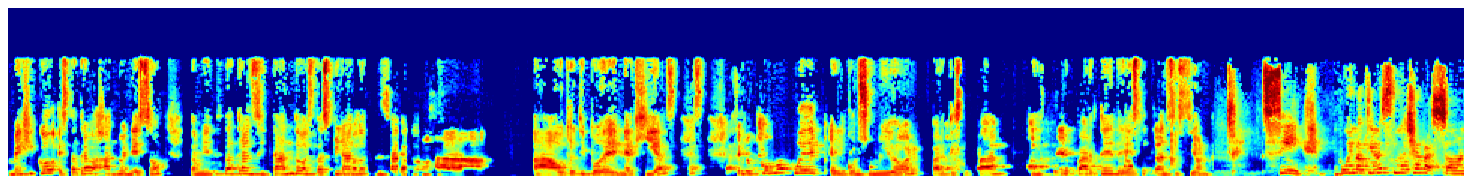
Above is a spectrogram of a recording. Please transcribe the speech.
México está trabajando en eso, también está transitando, está aspirando a, a otro tipo de energías, pero ¿cómo puede el consumidor participar y ser parte de esta transición? Sí, bueno, tienes mucha razón.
